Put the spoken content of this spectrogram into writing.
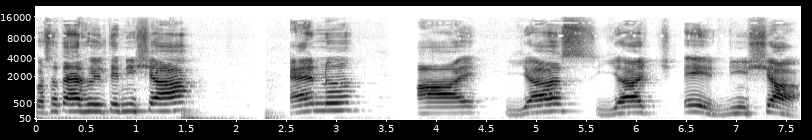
कसं तयार होईल ते Nisha? N I S H A Nisha.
